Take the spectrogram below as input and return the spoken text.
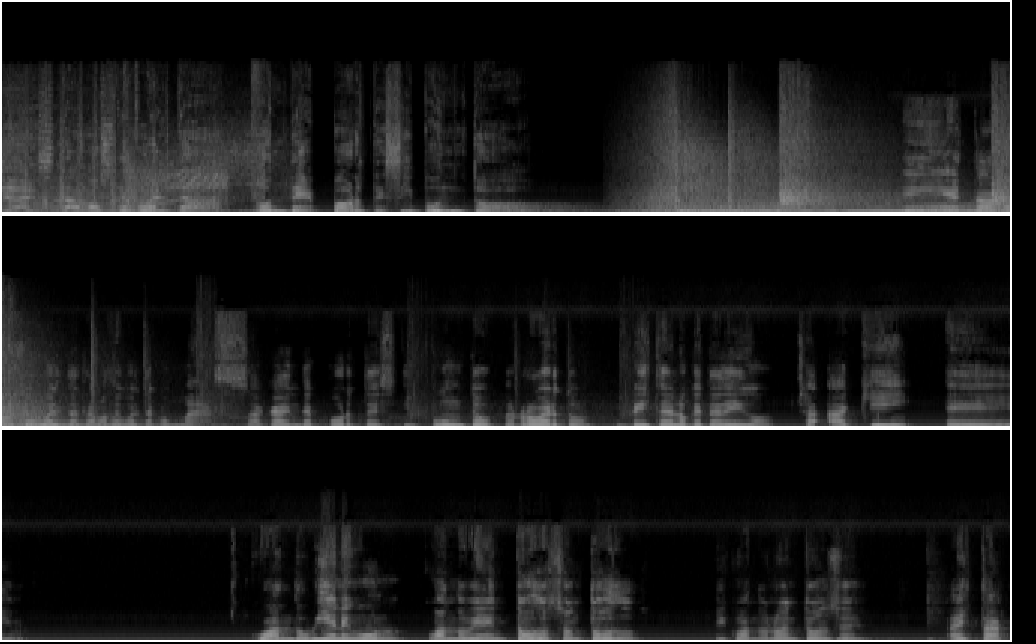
Ya estamos de vuelta con Deportes y Punto. Y estamos de vuelta, estamos de vuelta con más acá en Deportes y Punto. Roberto, ¿viste lo que te digo? O sea, aquí eh, cuando vienen un, cuando vienen todos son todos y cuando no entonces ahí está.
